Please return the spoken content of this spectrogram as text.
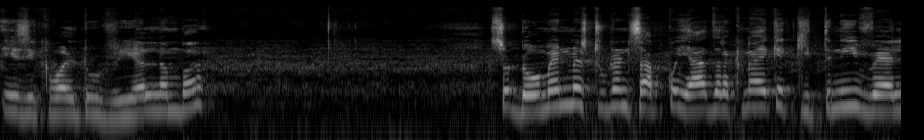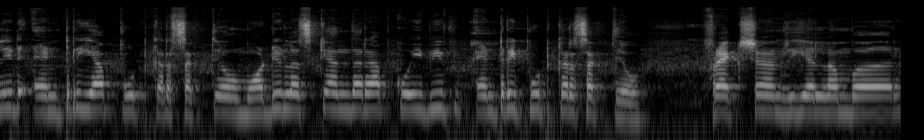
is equal to real number so domain में स्टूडेंट्स आपको याद रखना है कि कितनी वैलिड एंट्री आप पुट कर सकते हो। मॉड्यूलस के अंदर आप कोई भी एंट्री पुट कर सकते हो। Fraction real number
